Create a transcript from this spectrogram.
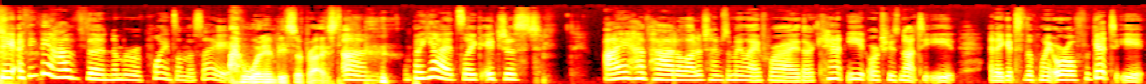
They I think they have the number of points on the site. I wouldn't be surprised. Um, but yeah, it's like it just. I have had a lot of times in my life where I either can't eat or choose not to eat, and I get to the point, or I'll forget to eat.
